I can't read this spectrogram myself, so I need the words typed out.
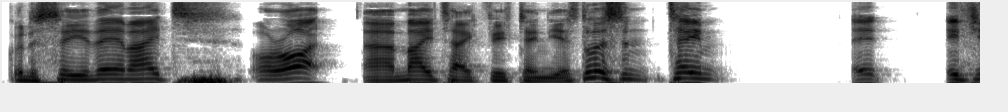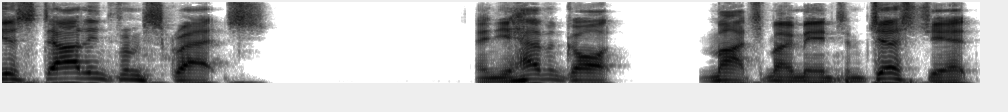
Good to see you there, mate. All right. Uh, may take 15 years. Listen, team, it, if you're starting from scratch and you haven't got much momentum just yet,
